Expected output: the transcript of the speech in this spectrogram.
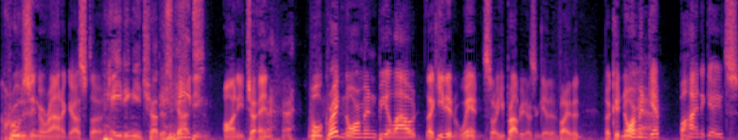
cruising around Augusta, hating each other's guts. on each other. And will Greg Norman be allowed? Like he didn't win, so he probably doesn't get invited. But could Norman Yeah. get behind the gates?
